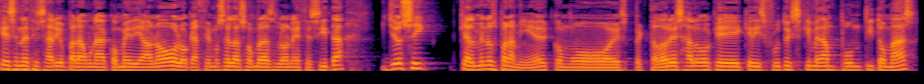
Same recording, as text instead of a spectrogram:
que es necesario para una comedia o no, o lo que hacemos en las sombras lo necesita. Yo sí que al menos para mí, ¿eh? como espectador, es algo que, disfruto y sí que me da un puntito más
